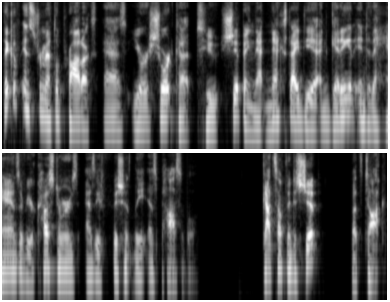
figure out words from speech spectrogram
Think of Instrumental Products as your shortcut to shipping that next idea and getting it into the hands of your customers as efficiently as possible. Got something to ship? Let's talk.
